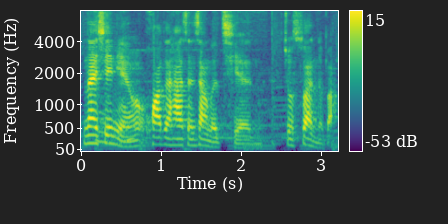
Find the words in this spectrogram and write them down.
那些年花在他身上的钱就算了吧。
